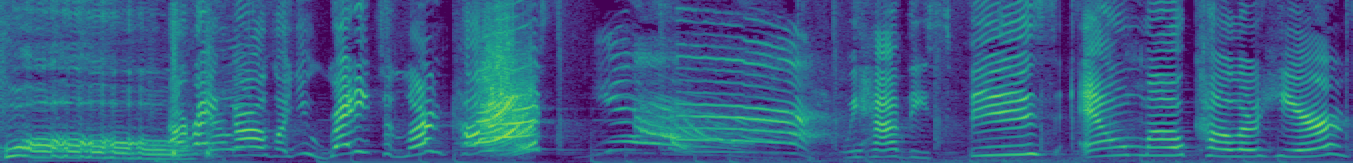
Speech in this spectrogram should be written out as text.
Whoa. All right, girls. Are you ready to learn colors? Yeah. We have these Fizz Elmo color here,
